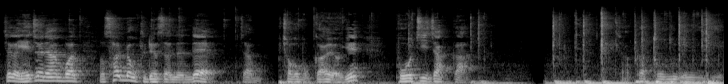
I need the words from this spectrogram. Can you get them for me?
제가 예전에 한번 설명드렸었는데, 자, 적어볼까요, 여기? 보지작가. 작가 동행기.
